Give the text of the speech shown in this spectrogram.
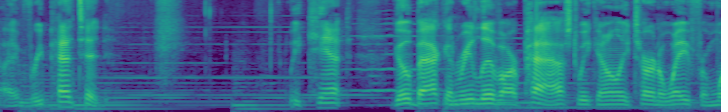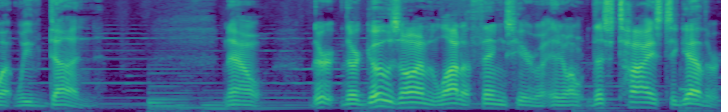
I've repented. We can't go back and relive our past. We can only turn away from what we've done. Now, there there goes on a lot of things here. You know, this ties together.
